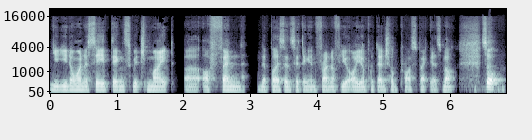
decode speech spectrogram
you, you don't want to say things which might uh, offend the person sitting in front of you or your potential prospect as well. So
